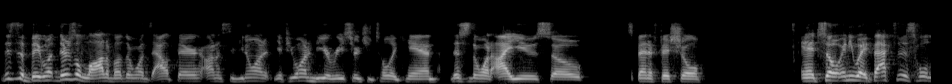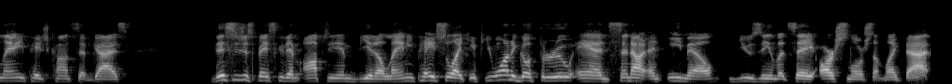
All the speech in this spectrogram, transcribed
this is a big one. There's a lot of other ones out there. Honestly, if you don't want if you want to do your research, you totally can. This is the one I use, so it's beneficial. And so anyway, back to this whole landing page concept, guys. This is just basically them opting in via a landing page. So like if you want to go through and send out an email using let's say Arsenal or something like that,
